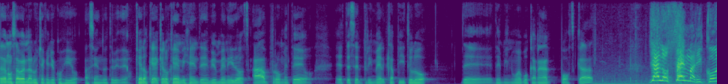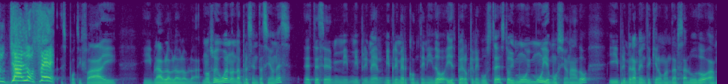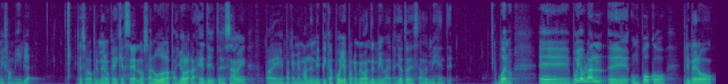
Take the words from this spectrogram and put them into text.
Ustedes no saben la lucha que yo he cogido haciendo este video. ¿Qué es lo que, qué es lo que, mi gente? Bienvenidos a Prometeo. Este es el primer capítulo de, de mi nuevo canal podcast. ¡Ya lo sé, maricón! ¡Ya lo sé! Spotify y bla, bla, bla, bla, bla. No soy bueno en las presentaciones. Este es eh, mi, primer, mi primer contenido y espero que les guste. Estoy muy, muy emocionado. Y primeramente quiero mandar saludos a mi familia, que eso es lo primero que hay que hacer. Los saludos, la payola, la gente, y ustedes saben, para que me manden mi picapollo, para que me manden mi vaina. Ya ustedes saben, mi gente. Bueno, eh, voy a hablar eh, un poco primero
